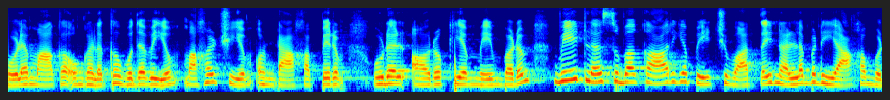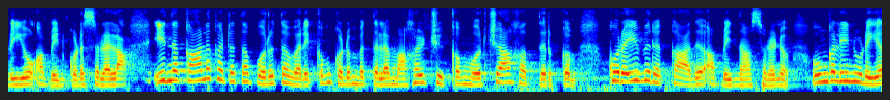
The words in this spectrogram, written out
மூலமாக உங்களுக்கு உதவியும் மகிழ்ச்சியும் உண்டாக பெறும். உடல் ஆரோக்கியம் மேம்படும். வீட்டில் சுப காரிய பேச்சுவார்த்தை நல்லபடியாக முடியும் அப்படின்னு கூட சொல்லலாம். இந்த காலகட்டத்தை பொறுத்த வரைக்கும் குடும்பத்தில் மகிழ்ச்சிக்கும் உற்சாகத்திற்கும் குறைவு இருக்காது அப்படின்னு தான் சொல்லணும். உங்களினுடைய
